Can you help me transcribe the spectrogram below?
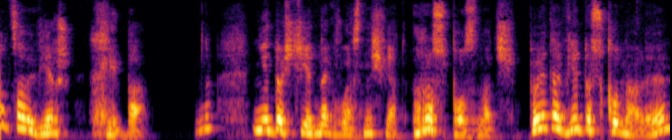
To cały wiersz chyba. No, nie dość jednak własny świat rozpoznać. Poeta wie doskonale,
